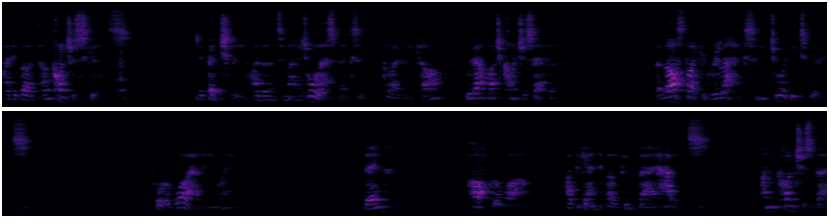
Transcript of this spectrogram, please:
I developed unconscious skills, and eventually I learned to manage all aspects of driving a car without much conscious effort. At last I could relax and enjoy the experience for a while. Then, after a while, I began developing bad habits, unconscious bad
